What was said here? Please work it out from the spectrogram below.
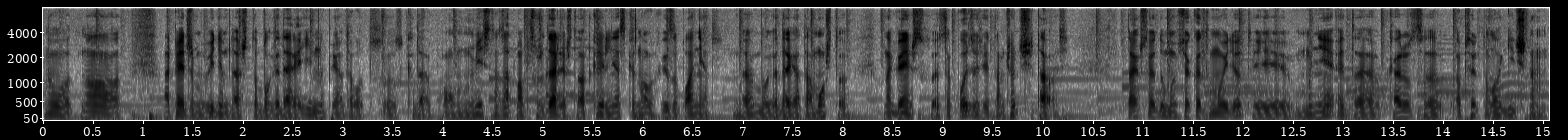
Ну вот, но опять же мы видим, да, что благодаря им, например, да, вот когда, по-моему, месяц назад мы обсуждали, что открыли несколько новых экзопланет, да, благодаря тому, что на конечном пользователей там что-то считалось. Так что я думаю, все к этому идет, и мне это кажется абсолютно логичным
